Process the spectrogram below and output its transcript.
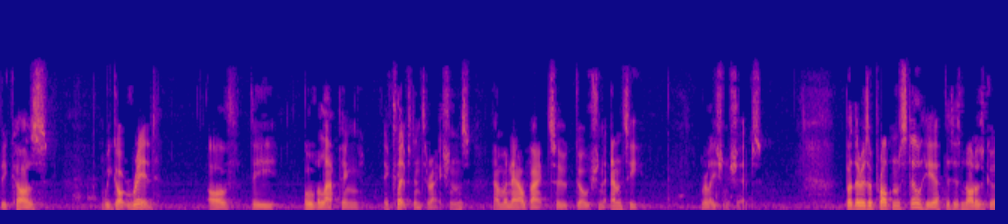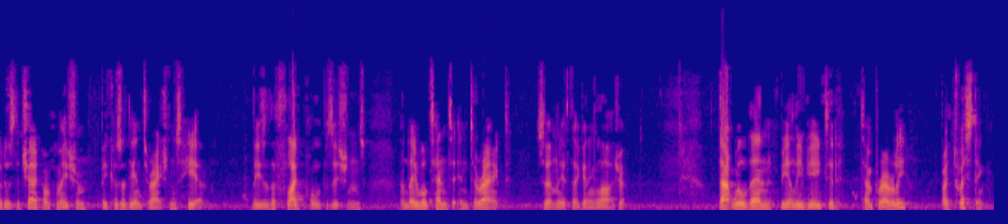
because we got rid of the overlapping eclipsed interactions and we're now back to gauche and anti relationships. But there is a problem still here. This is not as good as the chair conformation because of the interactions here. These are the flagpole positions and they will tend to interact, certainly if they're getting larger. That will then be alleviated temporarily by twisting.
